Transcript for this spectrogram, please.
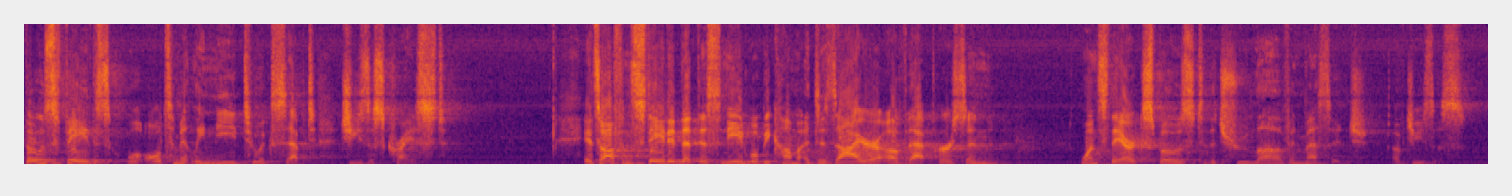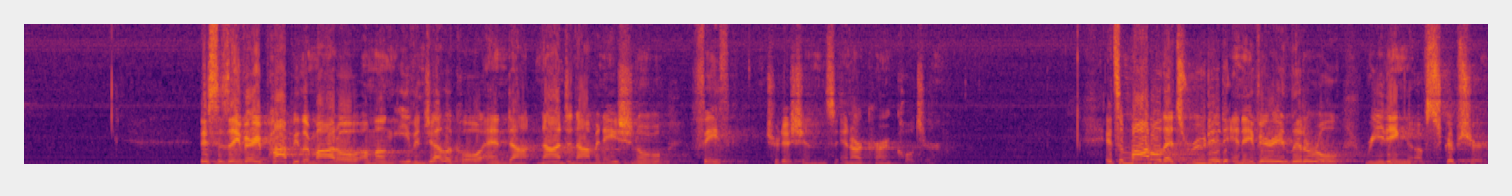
those faiths will ultimately need to accept Jesus Christ. It's often stated that this need will become a desire of that person once they are exposed to the true love and message of Jesus. This is a very popular model among evangelical and non denominational faith traditions in our current culture. It's a model that's rooted in a very literal reading of Scripture.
